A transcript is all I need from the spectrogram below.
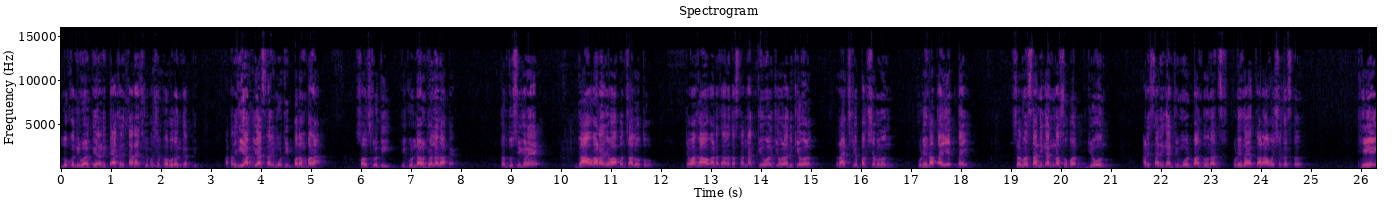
लोक निवडतील आणि त्याकरिता राजकीय पक्ष प्रबोधन करतील. मात्र ही आपली असणारी मोठी परंपरा संस्कृती ही गुंडाळून ठेवल्या जात आहे. तर दुसरीकडे गावगाडा जेव्हा आपण चालवतो तेव्हा गावागाडा चालत असताना केवळ केवळ आणि केवळ राजकीय पक्ष म्हणून पुढे जाता येत नाही. सर्व स्थानिकांना सोबत घेऊन आणि स्थानिकांची मोठ बांधूनच पुढे जाय जाणं आवश्यक असतं. हे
